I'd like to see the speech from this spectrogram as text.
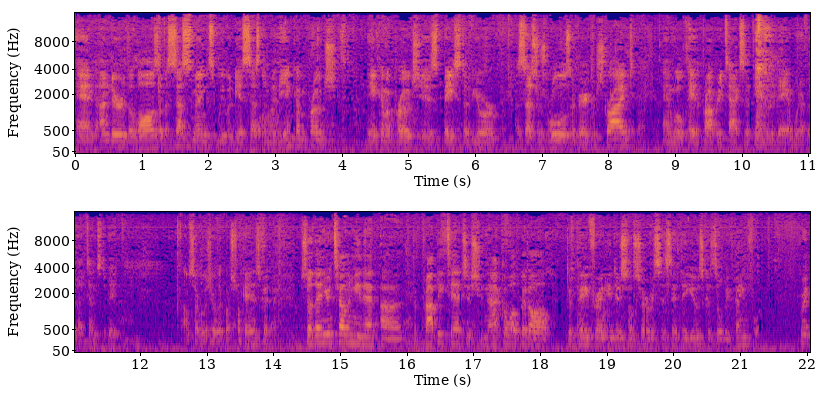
and under the laws of assessments, we would be assessed under the income approach. The income approach is based of your assessor's rules; they're very prescribed, and we'll pay the property taxes at the end of the day of whatever that tends to be. I'm sorry, what was your other question? Okay, that's good. So then you're telling me that uh, the property taxes should not go up at all to pay for any additional services that they use because they'll be paying for it? Great.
